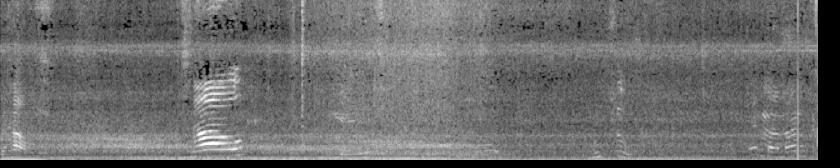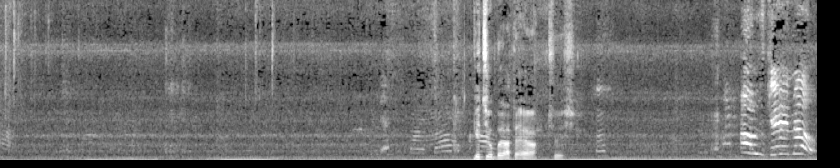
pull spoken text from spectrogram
the house. Me too. Hey, Mama. Get your butt out the air, Trish. I was getting up.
